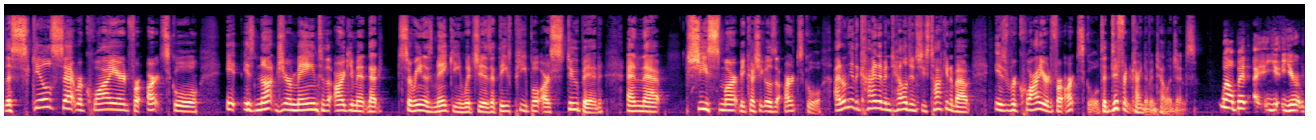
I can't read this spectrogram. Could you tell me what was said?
the skill set required for art school it is not germane to the argument that Serena's making, which is that these people are stupid and that she's smart because she goes to art school. I don't think the kind of intelligence she's talking about is required for art school. It's a different kind of intelligence. Well, but uh, you, you're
